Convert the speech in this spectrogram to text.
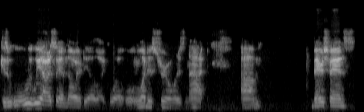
Because we, we honestly have no idea like what what is true and what is not. Um, Bears fans,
